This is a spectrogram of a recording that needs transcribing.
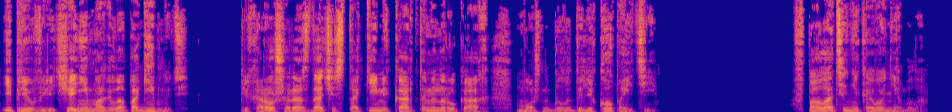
и преувеличений, могла погибнуть. При хорошей раздаче с такими картами на руках можно было далеко пойти. В палате никого не было.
